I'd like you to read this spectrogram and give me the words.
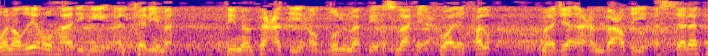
ونظير هذه الكلمة في منفعة الظلم في إصلاح أحوال الخلق ما جاء عن بعض السلف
